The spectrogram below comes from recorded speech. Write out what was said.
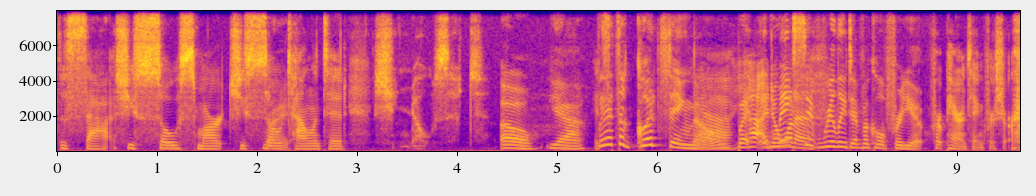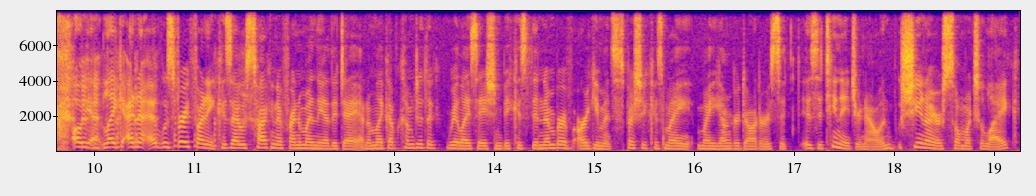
the sat. She's so smart. She's so Right. talented. She knows it Oh, yeah. But that's a good thing, though. Yeah, but yeah, it makes wanna- it really difficult for you. for parenting for sure. Oh yeah, like and it was very funny because I was talking to a friend of mine the other day, and I'm like, I've come to the realization because the number of arguments, especially because my my younger daughter is a, is a teenager now, and she and I are so much alike,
